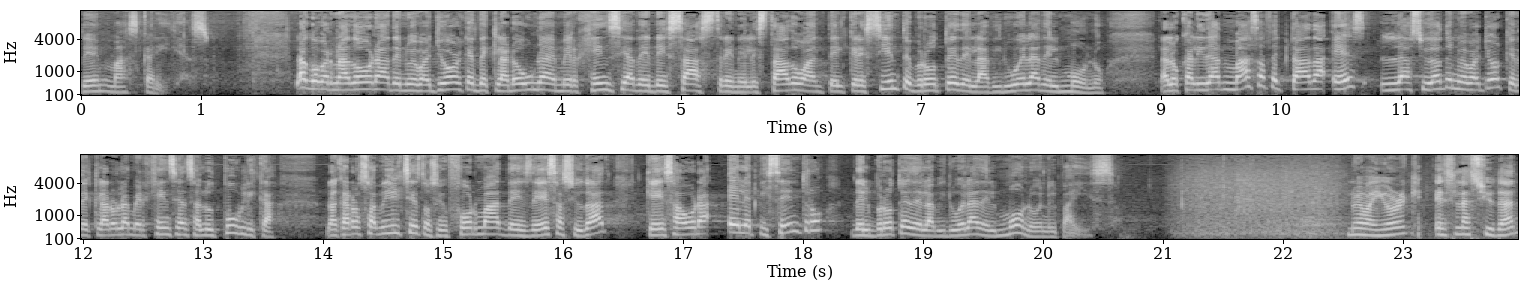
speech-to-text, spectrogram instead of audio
de mascarillas. La gobernadora de Nueva York declaró una emergencia de desastre en el estado ante el creciente brote de la viruela del mono. La localidad más afectada es la ciudad de Nueva York, que declaró la emergencia en salud pública. Blanca Rosa Vilches nos informa desde esa ciudad, que es ahora el epicentro del brote de la viruela del mono en el país. Nueva York es la ciudad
